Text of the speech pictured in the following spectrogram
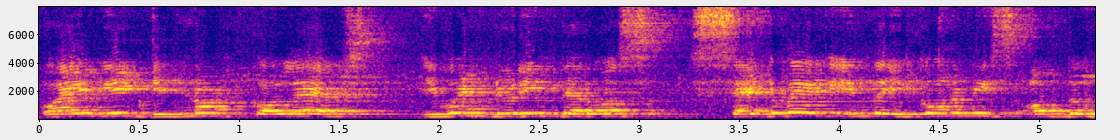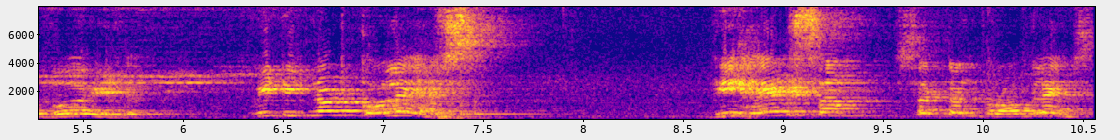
why we did not collapse even during there was setback in the economies of the world. We did not collapse. We had some certain problems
